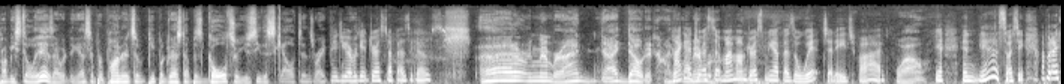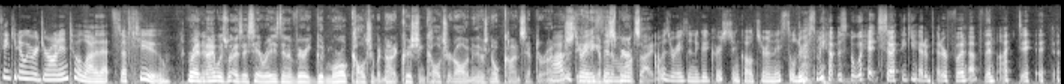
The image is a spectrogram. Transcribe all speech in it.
probably still is I would guess a preponderance of people dressed up as ghosts or you see the skeletons right Did you ever get dressed up as a ghost? I don't remember I I doubt it I don't I got remember. dressed up. My mom dressed me up as a witch at age five. wow Yeah, and yeah, so I see. uh, But I think you know we were drawn into a lot of that stuff too. Right, and I was, as I say, raised in a very good moral culture, but not a Christian culture at all. I mean, there's no concept or Well, understanding of the spirit more, side. I was raised in a good Christian culture, and they still dress me up as a witch. So I think you had a better foot up than I did.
